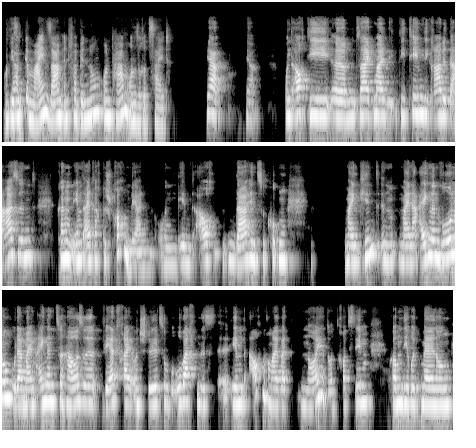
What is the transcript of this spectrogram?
und wir ja. sind gemeinsam in Verbindung und haben unsere Zeit. Ja, ja. Und auch die, ähm, sag mal, die Themen, die gerade da sind, können eben einfach besprochen werden und eben auch dahin zu gucken, mein Kind in meiner eigenen Wohnung oder meinem eigenen Zuhause wertfrei und still zu beobachten, ist äh, eben auch nochmal was Neues und trotzdem kommen die Rückmeldungen,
